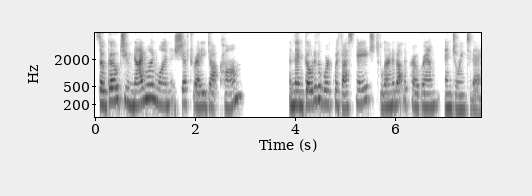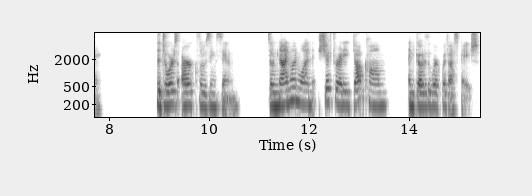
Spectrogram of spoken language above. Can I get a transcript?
So go to 911shiftready.com and then go to the Work With Us page to learn about the program and join today. The doors are closing soon. So 911shiftready.com and go to the Work With Us page.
